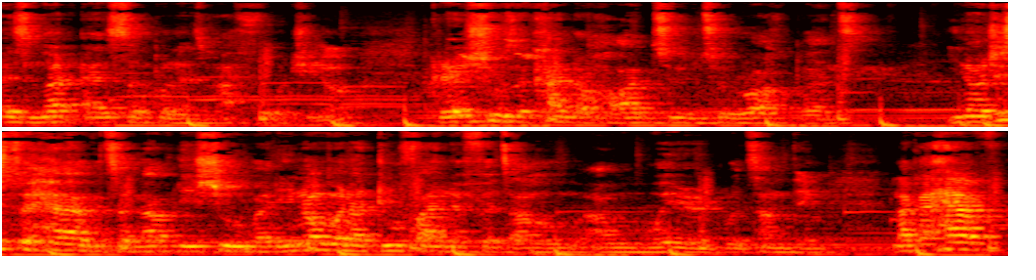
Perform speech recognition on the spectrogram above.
it's not as simple as I thought. You know, gray shoes are kind of hard to to rock, but you know, just to have, it's a lovely shoe. But you know, when I do find a fit, I'll, I'll wear it with something. Like I have,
